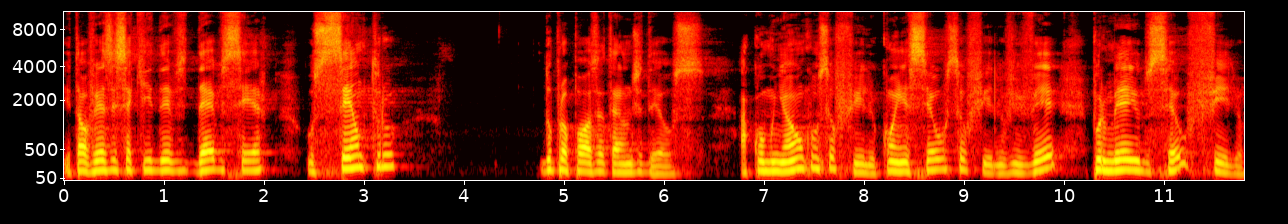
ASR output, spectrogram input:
E talvez esse aqui deve, deve ser o centro do propósito eterno de Deus. A comunhão com seu filho, conhecer o seu filho, viver por meio do seu filho.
